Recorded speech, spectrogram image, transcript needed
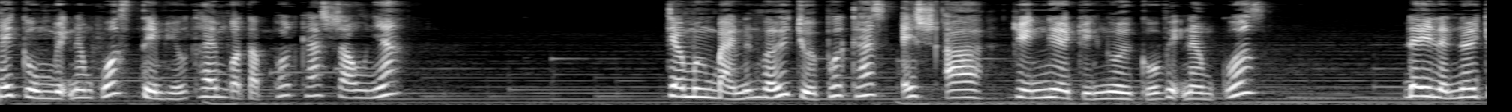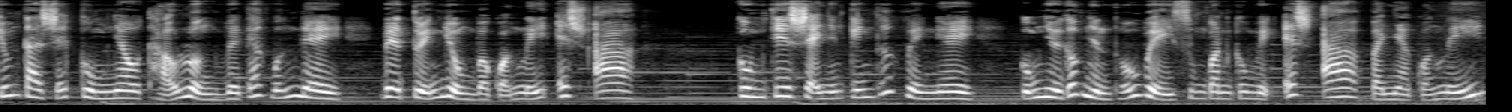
Hãy cùng Việt Nam Quốc tìm hiểu thêm qua tập podcast sau nhé! Chào mừng bạn đến với chuỗi podcast HR Chuyện nghề chuyện người của Việt Nam Quốc. Đây là nơi chúng ta sẽ cùng nhau thảo luận về các vấn đề về tuyển dụng và quản lý HR, cùng chia sẻ những kiến thức về nghề cũng như góc nhìn thú vị xung quanh công việc HR và nhà quản lý.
